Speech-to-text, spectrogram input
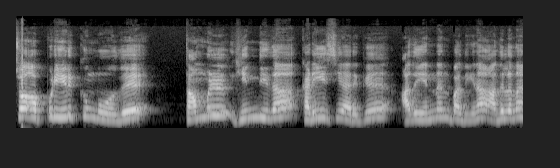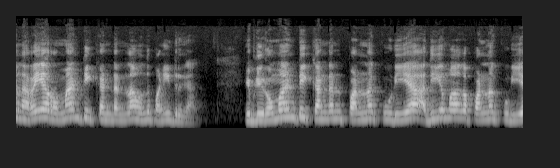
ஸோ அப்படி இருக்கும்போது தமிழ் ஹிந்தி தான் கடைசியாக இருக்குது அது என்னன்னு பார்த்தீங்கன்னா அதில் தான் நிறைய ரொமான்டிக் கண்டென்ட்லாம் வந்து பண்ணிட்டு இருக்காங்க. இப்படி ரொமான்டிக் கண்டென்ட் பண்ணக்கூடிய அதிகமாக பண்ணக்கூடிய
